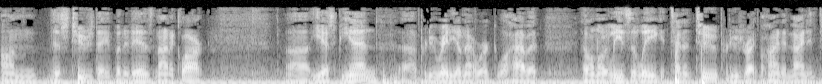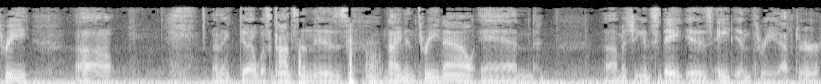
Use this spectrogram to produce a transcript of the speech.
on this Tuesday, but it is 9 o'clock. Uh, ESPN, uh, Purdue Radio Network will have it. Illinois leads the league at 10 and 2. Purdue's right behind at 9 and 3. Uh, I think uh, Wisconsin is nine and three now, and uh, Michigan State is eight and three after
